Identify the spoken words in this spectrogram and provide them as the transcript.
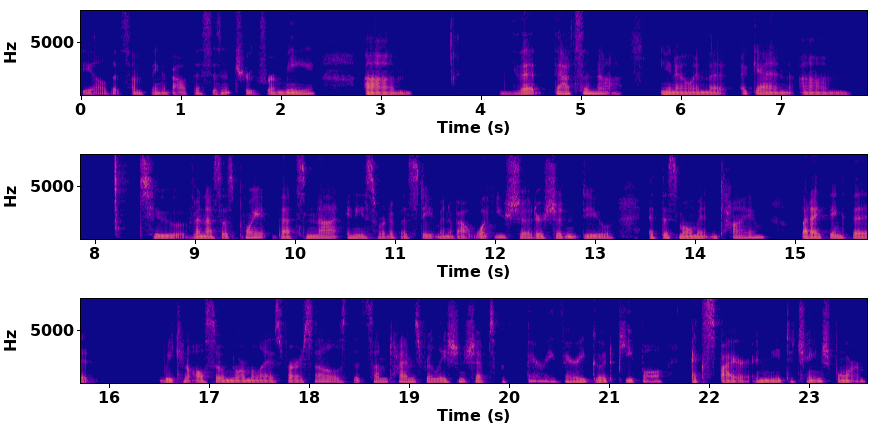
feel that something about this isn't true for me. Um, that that's enough, you know, and that again, um, to Vanessa's point, that's not any sort of a statement about what you should or shouldn't do at this moment in time. But I think that we can also normalize for ourselves that sometimes relationships with very, very good people expire and need to change form.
